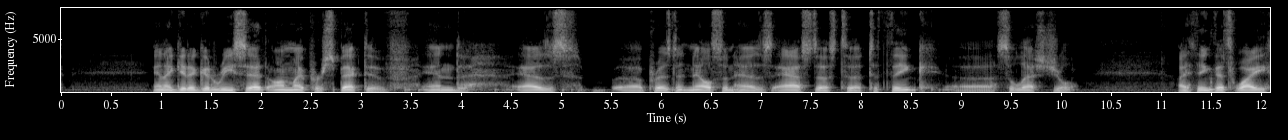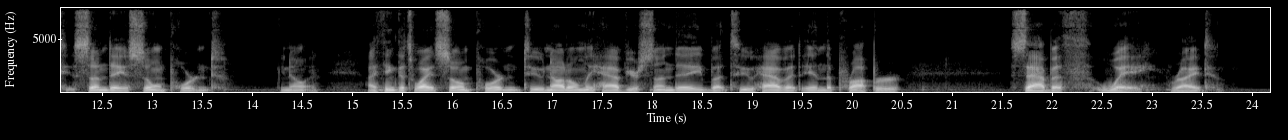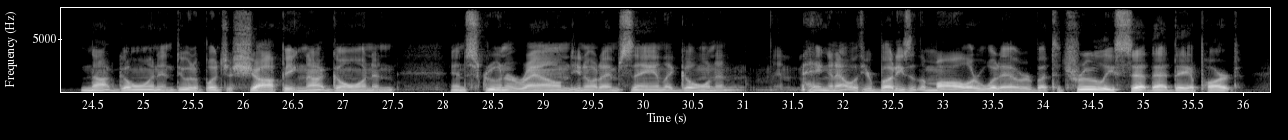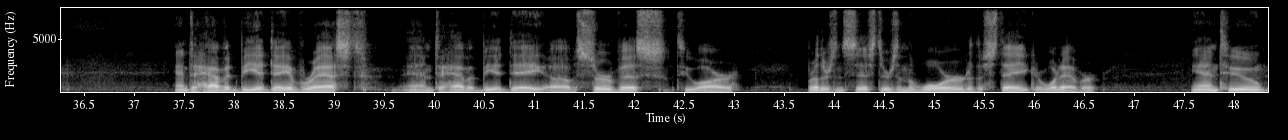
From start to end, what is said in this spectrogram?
And I get a good reset on my perspective. And as uh, President Nelson has asked us to, to think uh, celestial, I think that's why Sunday is so important. You know, I think that's why it's so important to not only have your Sunday, but to have it in the proper Sabbath way right? Not going and doing a bunch of shopping, not going and and screwing around, you know what I'm saying? Like going and, and hanging out with your buddies at the mall or whatever, but to truly set that day apart and to have it be a day of rest and to have it be a day of service to our brothers and sisters in the ward or the stake or whatever and to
